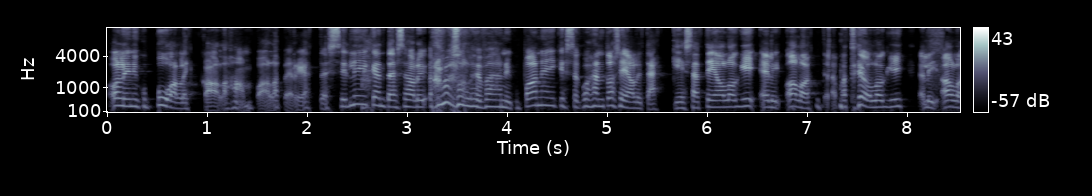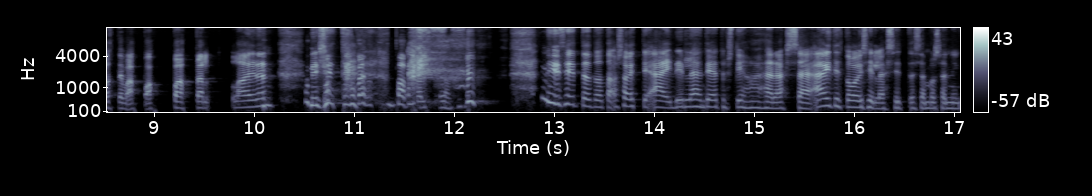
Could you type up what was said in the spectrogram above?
oli niin kuin puolikkaalla hampaalla periaatteessa. liikenteessä oli, rupesi olemaan vähän niin kuin paniikissa, kun hän tosiaan oli tämä kesäteologi, eli aloitteleva teologi, eli aloittava pappalainen. Niin sitten, niin sitten tota, soitti äidilleen tietysti ihan hädässä, ja äiti toisille sitten semmoisen niin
